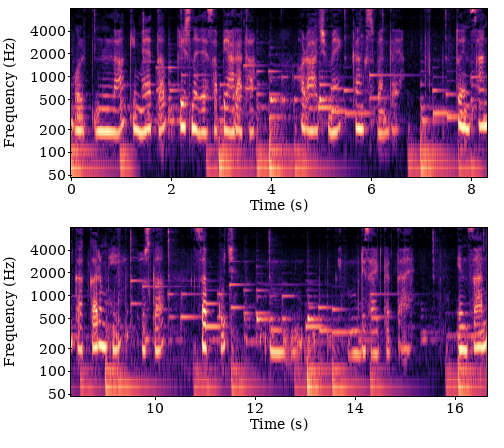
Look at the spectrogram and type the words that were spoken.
बोला कि मैं तब कृष्ण जैसा प्यारा था। और आज मैं कंस बन गया। तो इंसान का कर्म ही उसका सब कुछ डिसाइड करता है। इंसान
